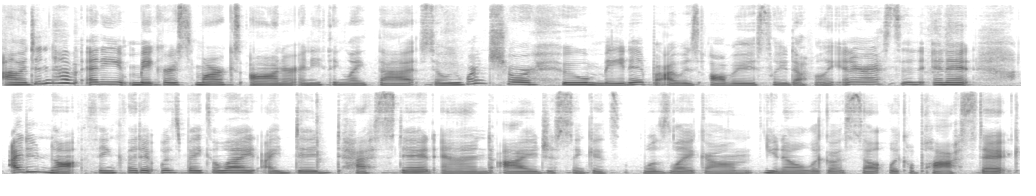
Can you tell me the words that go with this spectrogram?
Um, it didn't have any maker's marks on or anything like that, so we weren't sure who made it, but I was obviously definitely interested in it. I do not think that it was Bakelite. I did test it, and I just think it was like, um, you know, like a cell like a plastic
